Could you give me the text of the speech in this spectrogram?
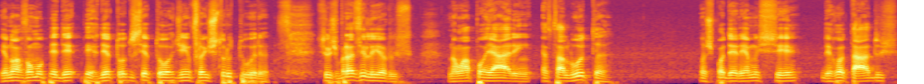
E nós vamos perder, perder todo o setor de infraestrutura. Se os brasileiros não apoiarem essa luta, nós poderemos ser derrotados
